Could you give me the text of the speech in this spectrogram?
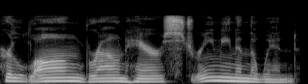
her long brown hair streaming in the wind.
